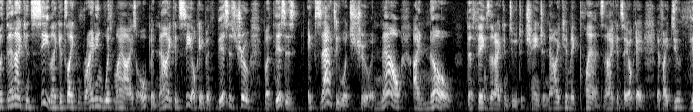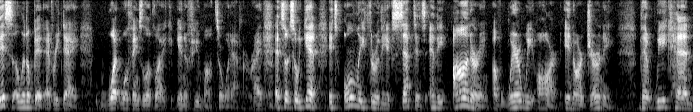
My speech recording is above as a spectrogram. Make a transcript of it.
but then I can see, like it's like writing with my eyes open. Now I can see, okay, but this is true, but this is exactly what's true. And now I know the things that I can do to change. And now I can make plans. Now I can say, okay, if I do this a little bit every day, what will things look like in a few months or whatever, right? And so, so again, it's only through the acceptance and the honoring of where we are in our journey that we can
